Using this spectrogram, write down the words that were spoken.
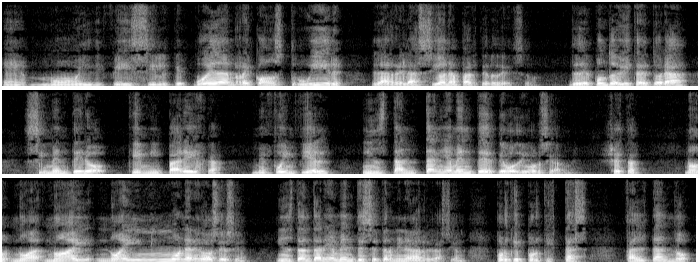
Es muy difícil que puedan reconstruir la relación a partir de eso. Desde el punto de vista de Torah, si me entero que mi pareja me fue infiel, instantáneamente debo divorciarme. Ya está. No, no, no, hay, no hay ninguna negociación. Instantáneamente se termina la relación. ¿Por qué? Porque estás faltando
